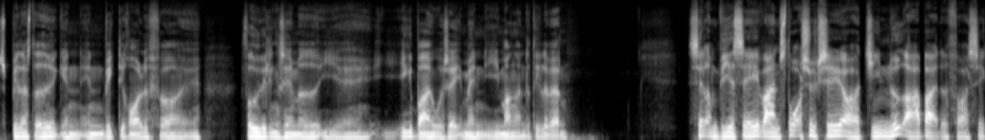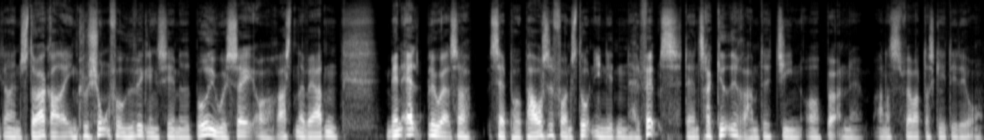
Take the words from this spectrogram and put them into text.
spiller stadigvæk en, en vigtig rolle for, øh, for udviklingshemmede i, øh, i ikke bare i USA, men i mange andre dele af verden. Selvom VSA var en stor succes, og Gene nød arbejdet for at sikre en større grad af inklusion for udviklingshemmede, både i USA og resten af verden. Men alt blev altså sat på pause for en stund i 1990, da en tragedie ramte Jean og børnene. Anders, hvad var det, der skete i det år?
